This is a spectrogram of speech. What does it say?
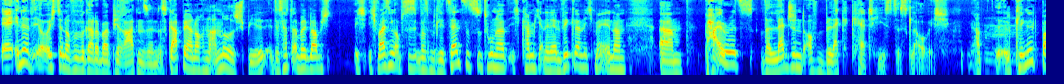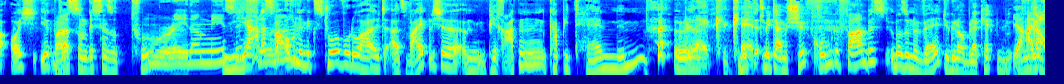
Erinnert ihr euch denn noch, wo wir gerade bei Piraten sind? Es gab ja noch ein anderes Spiel. Das hat aber, glaube ich, ich, ich weiß nicht, ob es was mit Lizenzen zu tun hat. Ich kann mich an den Entwickler nicht mehr erinnern. Ähm, Pirates, The Legend of Black Cat hieß es, glaube ich. Hab, äh, klingelt bei euch War das irgendwas? so ein bisschen so Tomb Raider-mäßig? Ja, das war oder? auch eine Mixtur, wo du halt als weibliche ähm, Piratenkapitänin äh, Black Cat. Mit, mit deinem Schiff rumgefahren bist über so eine Welt, die genau Black Cat, Ja, alle ich,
